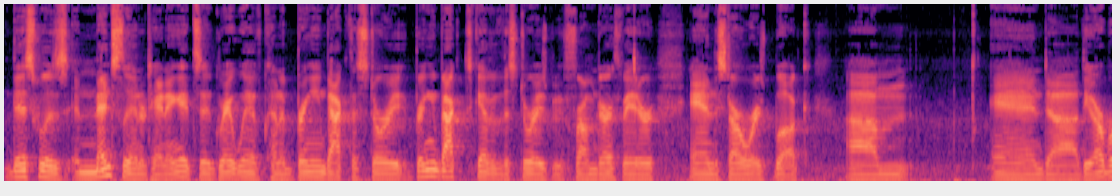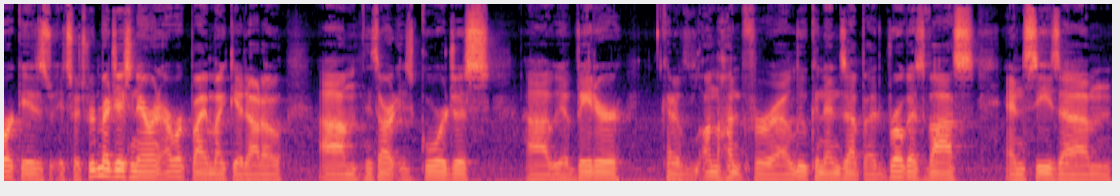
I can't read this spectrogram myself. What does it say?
this was immensely entertaining. It's a great way of kind of bringing back the story, bringing back together the stories from Darth Vader and the Star Wars book. Um, and uh, the artwork is it's, it's written by Jason Aaron, artwork by Mike Deodato. Um, his art is gorgeous. Uh, we have Vader kind of on the hunt for uh, Luke and ends up at Vrogas Vas and sees um,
